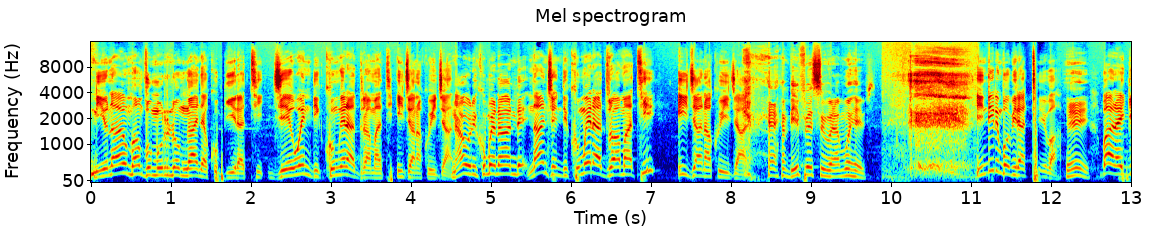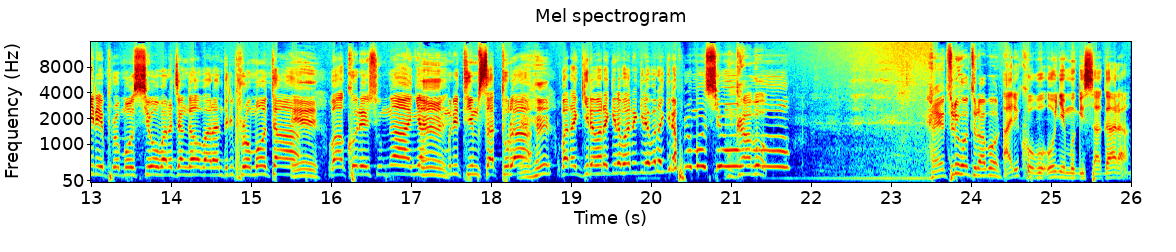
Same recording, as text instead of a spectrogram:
niyo na yo mpamvu muri uno mwanya kubwira ati jewe ndi kumwe na Dramati ijana ku ijana. Nawe uri kumwe nande? Nanje ndi kumwe na Dramati ijana ku ijana. Bface buramuhevye indirimbo birateba. Baragiriye promosiyo baraja ngaho barandiri promota bakoresha umwanya muri team satura. Baragira baragira baragira baragira promosiyo Ngabo. Hey, turiko turabona. Ariko ubu onye mu gisagara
